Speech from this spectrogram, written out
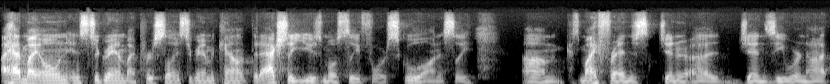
I had my own Instagram, my personal Instagram account that I actually used mostly for school, honestly because um, my friends Gen, uh, Gen Z were not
